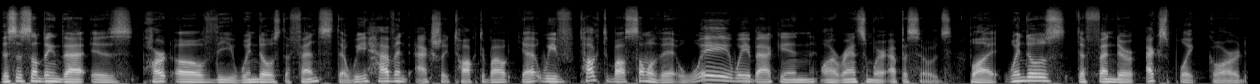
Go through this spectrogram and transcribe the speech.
This is something that is part of the Windows defense that we haven't actually talked about yet. We've talked about some of it way, way back in our ransomware episodes, but Windows Defender Exploit Guard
